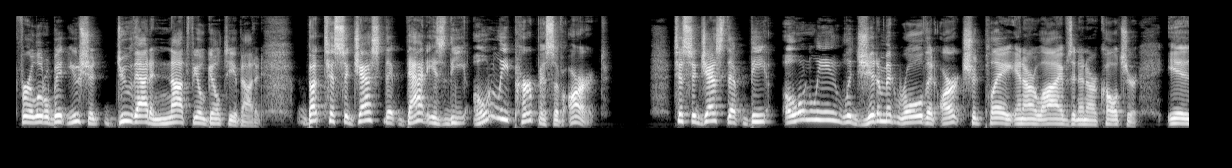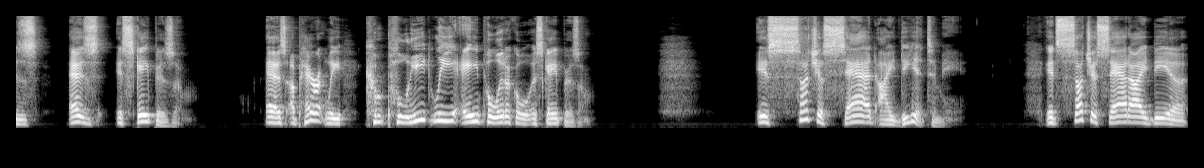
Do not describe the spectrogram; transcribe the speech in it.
for a little bit, you should do that and not feel guilty about it. But to suggest that that is the only purpose of art, to suggest that the only legitimate role that art should play in our lives and in our culture is as escapism, as apparently completely apolitical escapism. Is such a sad idea to me. It's such a sad idea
